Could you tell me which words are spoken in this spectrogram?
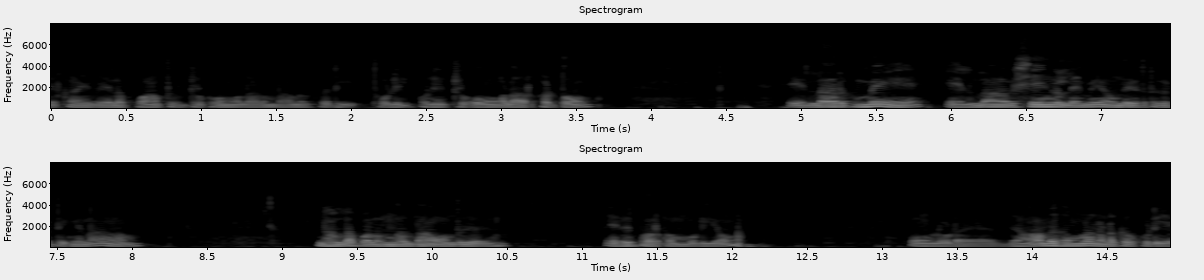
ஏற்கனவே வேலை பார்த்துக்கிட்டு இருக்கவங்களா இருந்தாலும் சரி தொழில் பண்ணிகிட்ருக்கவங்களாக இருக்கட்டும் எல்லாருக்குமே எல்லா விஷயங்கள்லையுமே வந்து எடுத்துக்கிட்டிங்கன்னா நல்ல பலன்கள் தான் வந்து எதிர்பார்க்க முடியும். உங்களோட ஜாதகமில் நடக்கக்கூடிய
